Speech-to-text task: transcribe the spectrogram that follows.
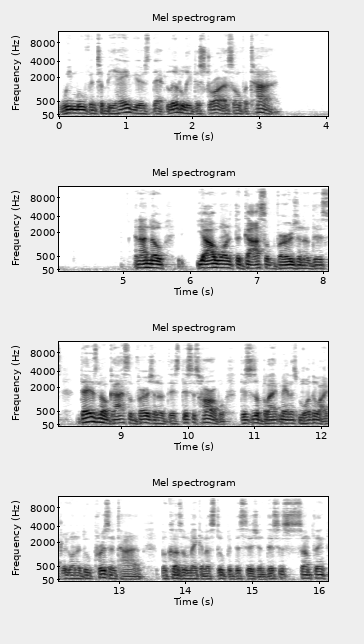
we move into behaviors that literally destroy us over time. And I know y'all wanted the gossip version of this. There's no gossip version of this. This is horrible. This is a black man that's more than likely going to do prison time because of making a stupid decision. This is something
